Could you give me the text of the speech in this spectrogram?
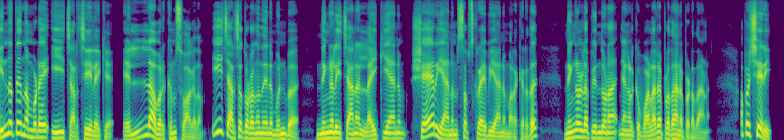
ഇന്നത്തെ നമ്മുടെ ഈ ചർച്ചയിലേക്ക് എല്ലാവർക്കും സ്വാഗതം. ഈ ചർച്ച തുടങ്ങുന്നതിന് മുൻപ് നിങ്ങൾ ഈ ചാനൽ ലൈക്ക് ചെയ്യാനും ഷെയർ ചെയ്യാനും സബ്സ്ക്രൈബ് ചെയ്യാനും മറക്കരുത്. നിങ്ങളുടെ പിന്തുണ ഞങ്ങൾക്ക് വളരെ പ്രധാനപ്പെട്ടതാണ്. അപ്പോൾ ശരി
